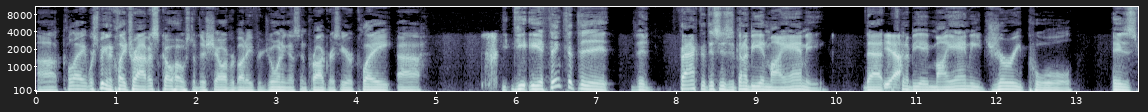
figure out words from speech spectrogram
Uh, Clay, we're speaking to Clay Travis, co-host of this show. Everybody for joining us in progress here. Clay, uh, do you think that the the fact that this is going to be in Miami, that Yeah. it's going to be a Miami jury pool, is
